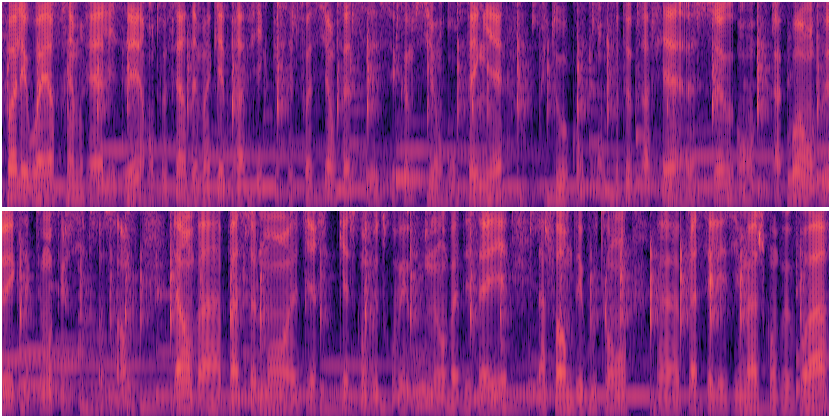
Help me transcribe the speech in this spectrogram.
fois les wireframes réalisés, on peut faire des maquettes graphiques. Puis cette fois-ci, en fait, c'est comme si on, peignait, plutôt qu'on photographiait euh, ce à quoi on veut exactement que le site ressemble. Là, on va pas seulement euh, dire qu'est-ce qu'on veut trouver où, mais on va détailler la forme des boutons, euh, placer les images qu'on veut voir,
